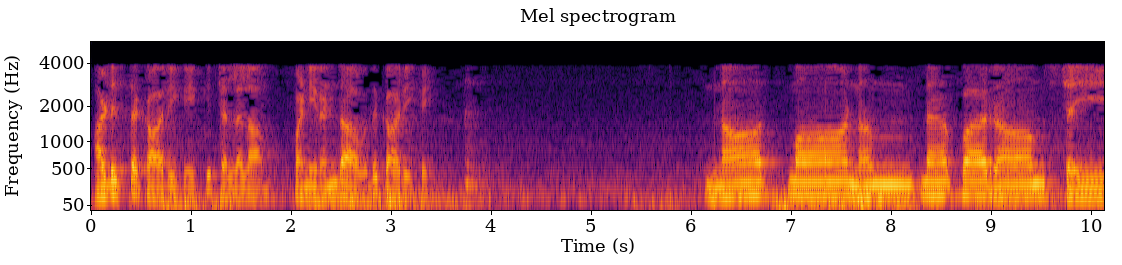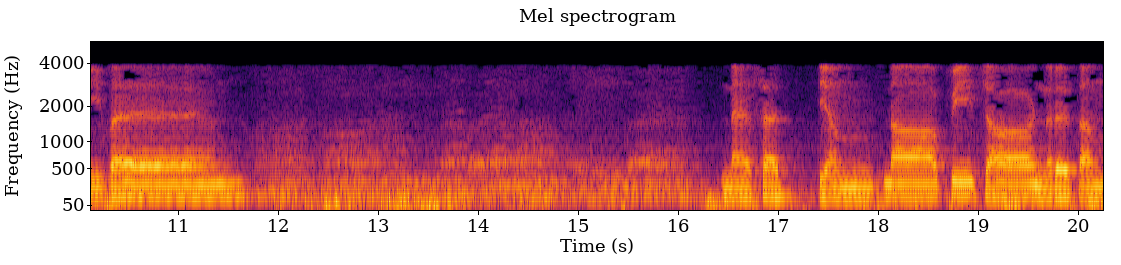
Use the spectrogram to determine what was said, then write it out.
அடுத்த காரிகைக்கு செல்லலாம் பனிரெண்டாவது காரிகை नात्मानं न परांश्चैव न सत्यं नापि चानृतम्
